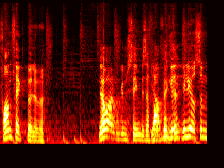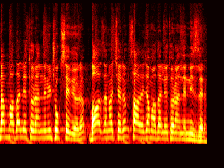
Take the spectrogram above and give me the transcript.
Fun Fact bölümü. Ne var bugün Hüseyin bize Ya fun fact'in? bugün biliyorsun ben madalya törenlerini çok seviyorum. Bazen açarım sadece madalya törenlerini izlerim.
